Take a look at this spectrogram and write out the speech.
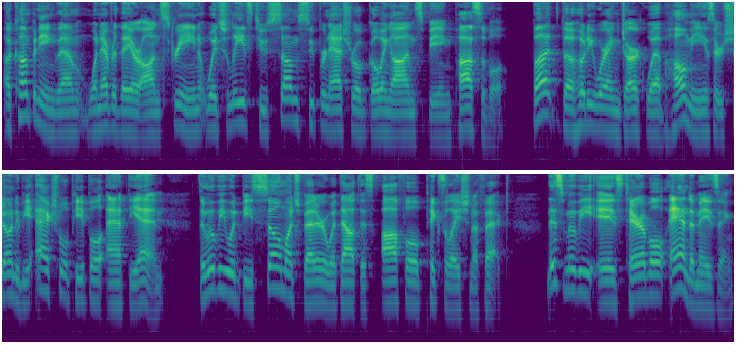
accompanying them whenever they are on screen, which leads to some supernatural going ons being possible. But the hoodie wearing dark web homies are shown to be actual people at the end. The movie would be so much better without this awful pixelation effect. This movie is terrible and amazing.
